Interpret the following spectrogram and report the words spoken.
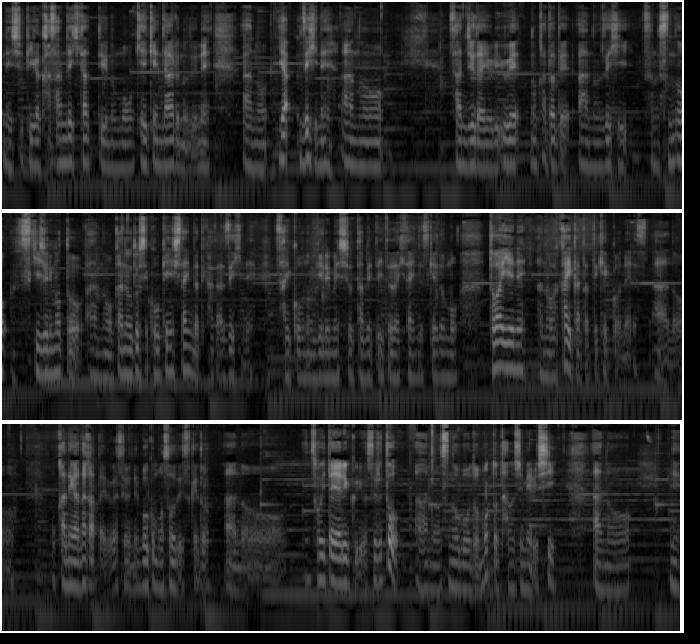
ね、出費がかさんできたっていうのも経験であるのでねあのいや是非ねあの30代より上の方であのぜひそのスノスキー場にもっとあのお金を落として貢献したいんだって方はぜひね最高のゲレ飯を食べていただきたいんですけれどもとはいえねあの若い方って結構ねあのお金がなかったりとかするんで僕もそうですけどあのそういったやりくりをするとあのスノーボードをもっと楽しめるしあのね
